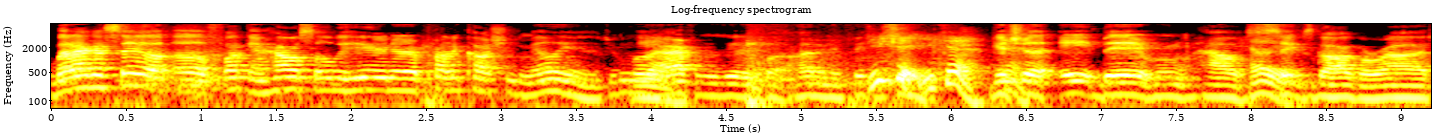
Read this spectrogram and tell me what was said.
But like I say, a, a fucking house over here that'll probably cost you millions. You can go to Africa and get it for 150. You should, you can. Get yeah. you an eight bedroom house, Hell yeah. six car garage,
